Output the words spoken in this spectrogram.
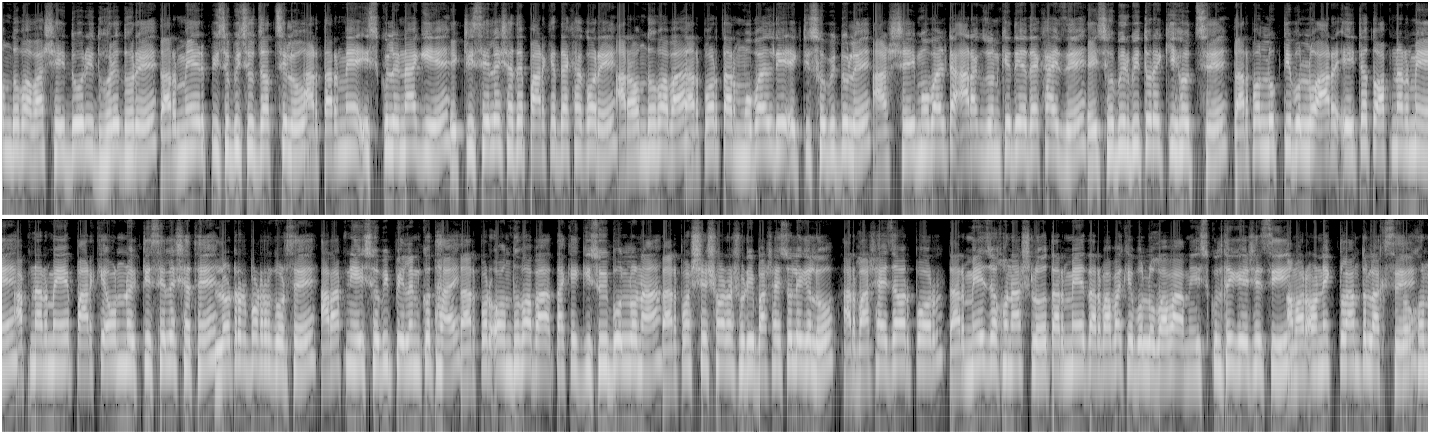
অন্ধ বাবা সেই দড়ি ধরে ধরে তার মেয়ের পিছু পিছু যাচ্ছিল আর তার মেয়ে স্কুলে না গিয়ে একটি ছেলের সাথে পার্কে দেখা করে আর অন্ধ বাবা তারপর তার মোবাইল দিয়ে একটি ছবি তুলে আর সেই মোবাইলটা আরেকজনকে দিয়ে দেখায় যে, এই ছবির ভিতরে কি হচ্ছে? তারপর লোকটি বলল, আর এইটা তো আপনার মেয়ে। আপনার মেয়ে পার্কে অন্য একটি ছেলের সাথে লটর পটর করছে। আর আপনি এই ছবি পেলেন কোথায়? তারপর অন্ধ বাবা তাকে কিছুই বলল না। তারপর সে সরাসরি বাসায় চলে গেল। আর বাসায় যাওয়ার পর তার মেয়ে যখন আসলো, তার মেয়ে তার বাবাকে বলল, বাবা, আমি স্কুল থেকে এসেছি। আমার অনেক ক্লান্ত লাগছে। তখন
